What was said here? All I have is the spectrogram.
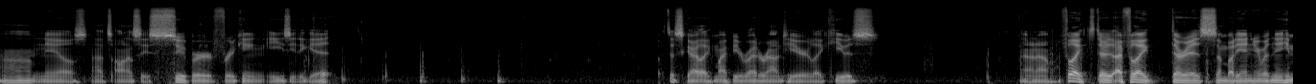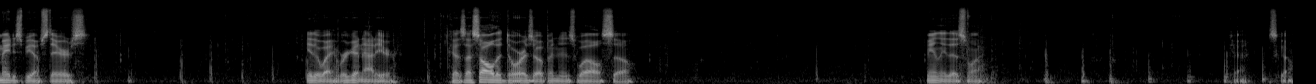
Um, nails. That's honestly super freaking easy to get. But this guy like might be right around here. Like he was. I don't know. I feel like there. I feel like there is somebody in here with me. He may just be upstairs. Either way, we're getting out of here because I saw all the doors open as well. So mainly this one. Okay, let's go.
